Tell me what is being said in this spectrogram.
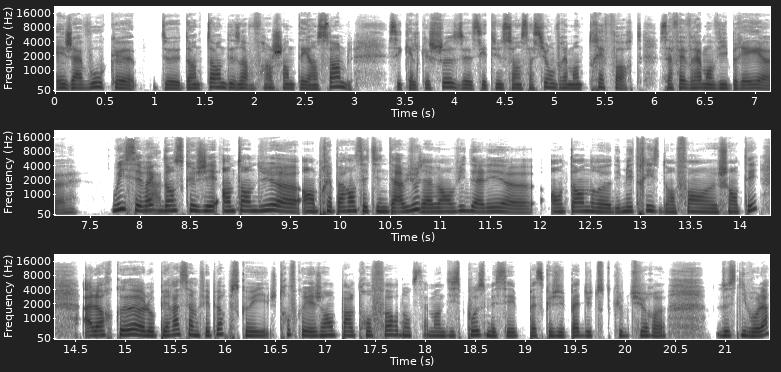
Et j'avoue que de- d'entendre des enfants chanter ensemble, c'est quelque chose, c'est une sensation vraiment très forte. Ça fait vraiment vibrer. euh, Oui, c'est vrai que dans ce que j'ai entendu euh, en préparant cette interview, j'avais envie d'aller euh, entendre des maîtrises d'enfants euh, chanter, alors que l'opéra, ça me fait peur parce que je trouve que les gens parlent trop fort, donc ça m'indispose, mais c'est parce que j'ai pas du tout de culture de ce niveau-là.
